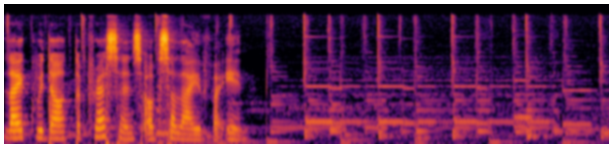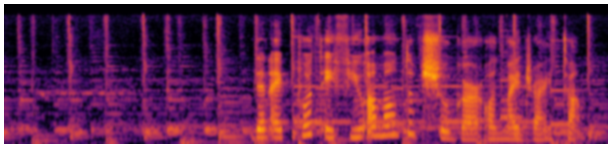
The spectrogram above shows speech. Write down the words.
like without the presence of saliva in. Then I put a few amount of sugar on my dry tongue.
